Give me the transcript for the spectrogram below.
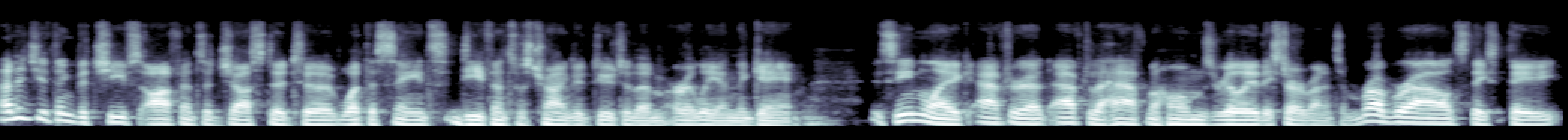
How did you think the Chiefs' offense adjusted to what the Saints' defense was trying to do to them early in the game? It seemed like after after the half, Mahomes really they started running some rub routes. They they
